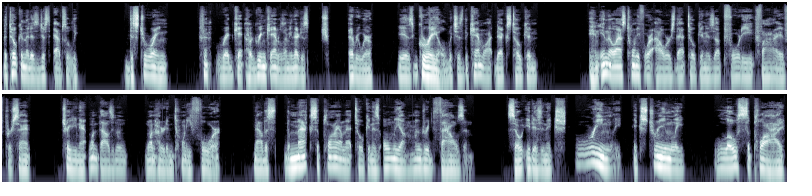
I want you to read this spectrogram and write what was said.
the token that is just absolutely destroying red can or green candles. I mean, they're just everywhere. Is Grail, which is the Camelot Dex token. And in the last 24 hours, that token is up 45%, trading at 1,124. Now, this, the max supply on that token is only 100,000. So it is an extremely, extremely low supply.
